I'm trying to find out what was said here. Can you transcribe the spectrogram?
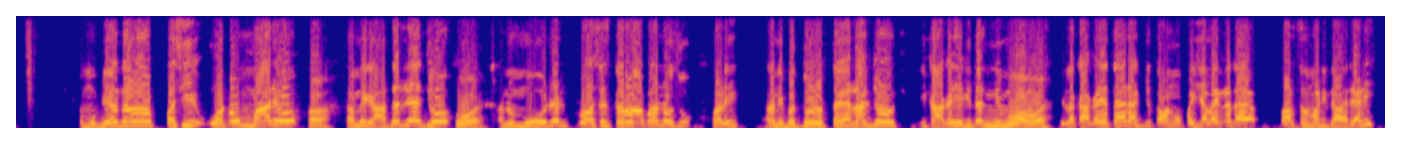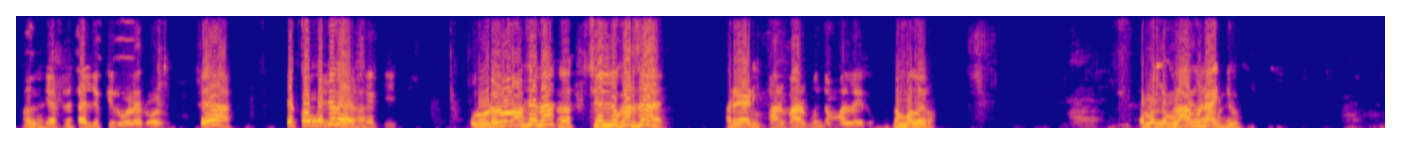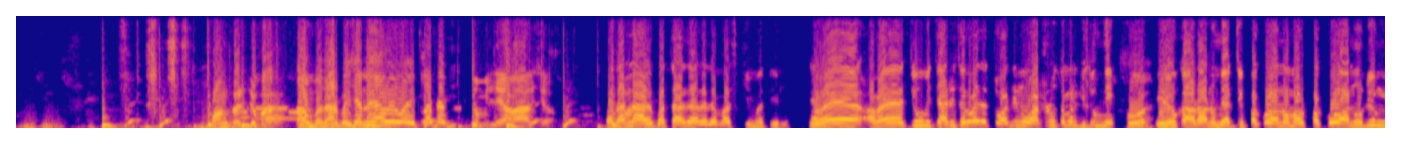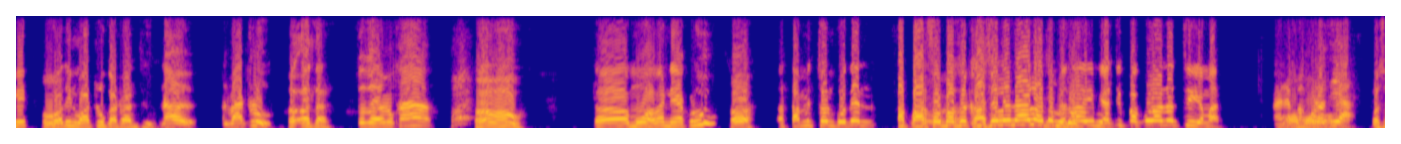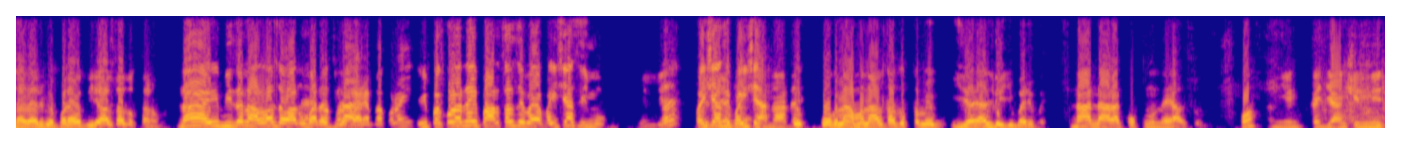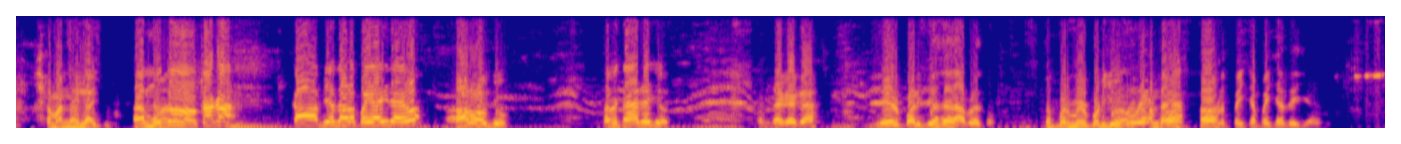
હું બે દાડા પછી ઓટો માર્યો. હા. તમે હાજર રહેજો. હોય. અને હું પ્રોસેસ કરવા આવવાનો છું ફરી. અને બધું તૈયાર રાખજો. એ કાગળિયા કીધા ને નિમ હોય હોય એટલે કાગળિયા તૈયાર રાખજો. તમને હું પૈસા લઈને જ આવ્યો પાર્સલ મળી દા રેડી એડ્રેસ આલજો કે રોડે રોડ. છે એક કામ કરજો કે. રોડે રોડ આવશે ને. છેલ્લું ઘર રેડી માર માર હું નંબર લઈ દઉં નંબર લઈ રહ્યો તમને નંબર લાવું નાખજો ફોન કરજો બા. આમ વધારે પૈસા નહીં આવે એટલા તમે લેવા આવશો વધારે ના આવે પચાસ હજાર જ અમારી સ્કીમ હતી હવે હવે કેવું વિચારી શકો ચોદી નું આટલું તમને કીધું ને એ રહ્યું કાઢવાનું મેથી પકોડાનું અમારે પકોડાનું રહ્યું ને ચોદી નું આટલું કાઢવાનું થયું. ના વાટલું? હા તાર. તો તમે ખા હા હા તો હું હવે નીકળું? હા. આ તમે છો ને પોતે આ પાર્સલ પાર્સલ ખાસે લઈને આવેલા તમે તો? બધા એ મેથી પકોડા નથી અમાર. અરે. પકોડા થયા? પચાસ હજાર રૂપિયા પડ્યા ધીરે હાલતા તો ના એ બીજા હાલવા જવાનું મારે પકોડા અમારે. અરે નહીં. એ પકોડા નહીં પાર્સલ છે ભાઈ પૈસા છે ઈમો. પૈસા છે, પૈસા. ના દે. કોક ના આમાં હાલતા તો તમે હીરા હાલ દેજો બારી ભાઈ. ના ના ના કોકનું નહીં હાલતું. હો? અને એમ કઈ જાય કે ની તમારે નહીં લાગ્યું. હા, હું તો કાકા કા બે દાડા પછી આવી જાય. હો. સારું આવજો. તમે તૈયાર રહેજો. સમતા કાકા? મેળ પડી ગયો છે ને આપડે તો. જબ્બર મેળ પડી ગયો છે. સમતા હા, કાકા? હા. આપડે પૈસા પૈસા થઈ ગયા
